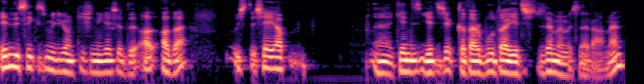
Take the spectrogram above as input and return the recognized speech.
58 milyon kişinin yaşadığı ada işte şey yap kendisi yetecek kadar buğday yetiştirememesine rağmen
